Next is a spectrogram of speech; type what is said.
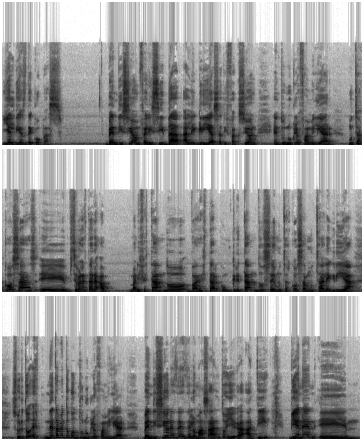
y el 10 de copas bendición, felicidad, alegría, satisfacción en tu núcleo familiar. Muchas cosas eh, se van a estar manifestando, van a estar concretándose muchas cosas, mucha alegría, sobre todo es netamente con tu núcleo familiar. Bendiciones desde lo más alto llega a ti, vienen, eh,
